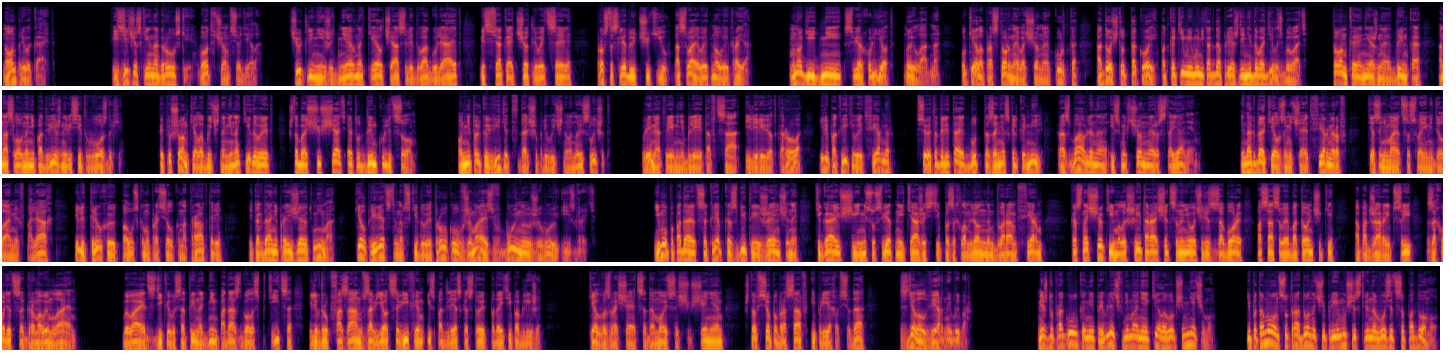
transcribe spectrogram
но он привыкает. Физические нагрузки — вот в чем все дело. Чуть ли не ежедневно Кел час или два гуляет, без всякой отчетливой цели, просто следует чутью, осваивает новые края. Многие дни сверху льет, ну и ладно. У Кела просторная вощеная куртка, а дождь тут такой, под каким ему никогда прежде не доводилось бывать. Тонкая, нежная дымка, она словно неподвижно висит в воздухе. Капюшон Кел обычно не накидывает, чтобы ощущать эту дымку лицом. Он не только видит дальше привычного, но и слышит. Время от времени блеет овца или ревет корова, или покрикивает фермер. Все это долетает будто за несколько миль, разбавленное и смягченное расстоянием. Иногда Кел замечает фермеров, те занимаются своими делами в полях или трюхают по узкому проселку на тракторе, и когда они проезжают мимо, Кел приветственно вскидывает руку, вжимаясь в буйную живую изгородь. Ему попадаются крепко сбитые женщины, тягающие несусветные тяжести по захламленным дворам ферм, краснощекие малыши таращатся на него через заборы, посасывая батончики, а поджарые псы заходятся громовым лаем. Бывает, с дикой высоты над ним подаст голос птица, или вдруг фазан взовьется вихрем из-под леска, стоит подойти поближе. Кел возвращается домой с ощущением, что все побросав и приехав сюда, сделал верный выбор. Между прогулками привлечь внимание Кела в общем нечему, и потому он с утра до ночи преимущественно возится по дому.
